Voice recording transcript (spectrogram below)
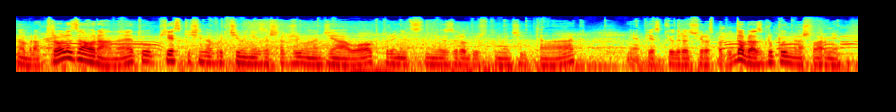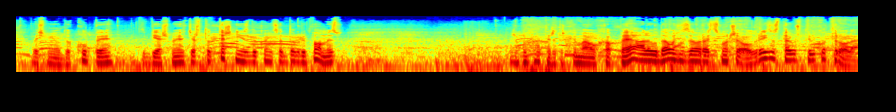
Dobra, trole zaorane, tu pieski się nawróciły, niech zaszarżują na działo, które nic nie zrobi już w tym momencie i tak. Nie, pieski od razu się rozpadły. Dobra, zgrupujmy naszą armię, weźmy ją do kupy, zbierzmy, chociaż to też nie jest do końca dobry pomysł. Że bohater trochę mało HP, ale udało się zaorać smocze ogry i zostały już tylko trole.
